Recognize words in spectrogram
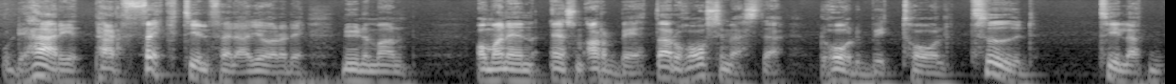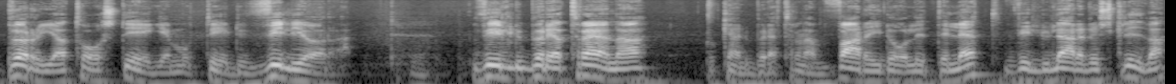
Och det här är ett perfekt tillfälle att göra det. Nu när man, om man är en, en som arbetar och har semester, då har du betalt tid till att börja ta stegen mot det du vill göra. Vill du börja träna, då kan du börja träna varje dag lite lätt. Vill du lära dig att skriva,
